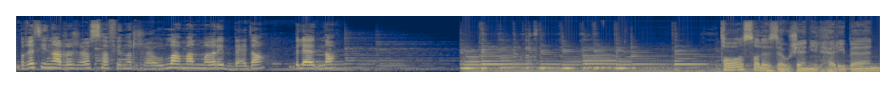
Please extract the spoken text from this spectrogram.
بغيتي نرجعو صافي نرجعو. والله ما المغرب بعدا بلادنا. تواصل الزوجان الهاربان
